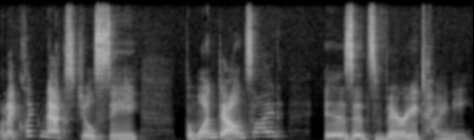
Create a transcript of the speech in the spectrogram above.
When I click next, you'll see the one downside is it's very tiny.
